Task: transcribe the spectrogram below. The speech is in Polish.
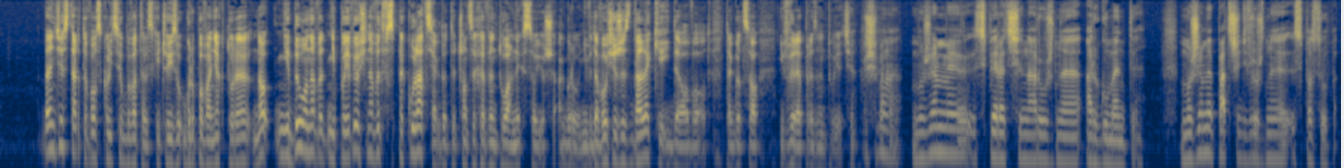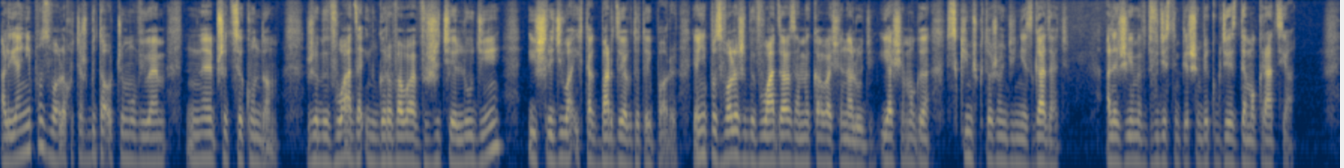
będzie startował z Koalicji Obywatelskiej, czyli z ugrupowania, które no, nie było nawet, nie pojawiło się nawet w spekulacjach dotyczących ewentualnych sojuszy Agruni. Wydawało się, że jest dalekie ideowo od tego, co i wy reprezentujecie. Proszę pana, możemy spierać się na różne argumenty. Możemy patrzeć w różny sposób, ale ja nie pozwolę, chociażby to, o czym mówiłem mm, przed sekundą, żeby władza ingerowała w życie ludzi i śledziła ich tak bardzo jak do tej pory. Ja nie pozwolę, żeby władza zamykała się na ludzi. Ja się mogę z kimś, kto rządzi, nie zgadzać, ale żyjemy w XXI wieku, gdzie jest demokracja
